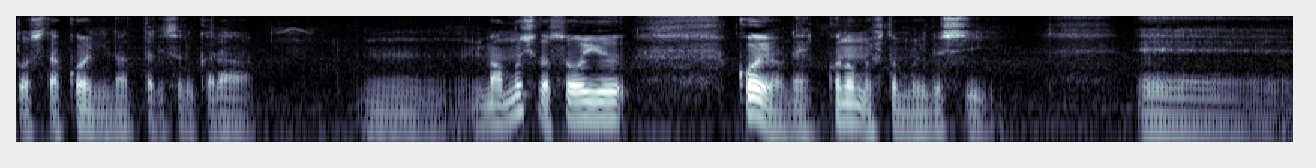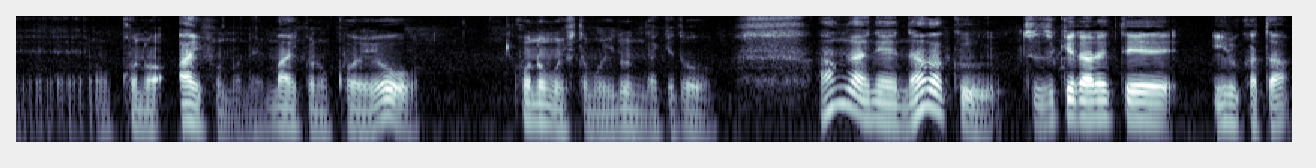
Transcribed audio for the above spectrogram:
とした声になったりするからうんまあむしろそういう声をね好む人もいるし、えー、この iPhone のねマイクの声を好む人もいるんだけど案外ね長く続けられている方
